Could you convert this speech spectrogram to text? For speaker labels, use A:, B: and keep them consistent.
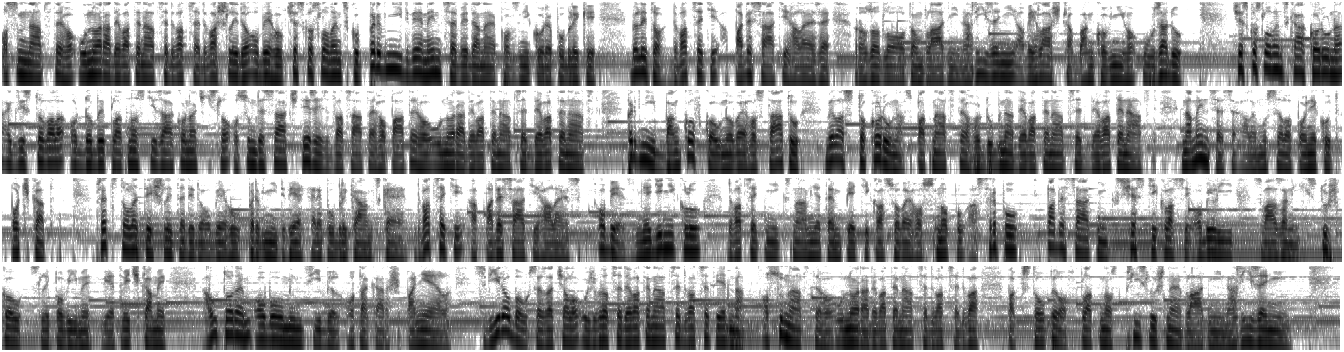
A: 18. února 1922 šly do oběhu v Československu první dvě mince vydané po vzniku republiky. Byly to 20 a 50 haléře. Rozhodlo o tom vládní nařízení a vyhláška bankovního úřadu. Československá koruna existovala od doby platnosti zákona číslo 84 z 25. února 1919. První bankovkou nového státu byla 100 koruna z 15. dubna 1919. Na mince se ale muselo poněkud počkat. Před stolety šly tedy do oběhu první dvě republikánské, 20 a 50 haléř. Obě z mědiniklu, 20 s námětem pětiklasového snopu a srpu, 50 z šesti klasy obilí, svázaných stužkou s lipovými větvičkami. Autorem obou mincí byl Otakar Španěl. S výrobou se začalo už v roce 1921. 18. února 1922 pak vstoupilo v platnost příslušné vládní nařízení.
